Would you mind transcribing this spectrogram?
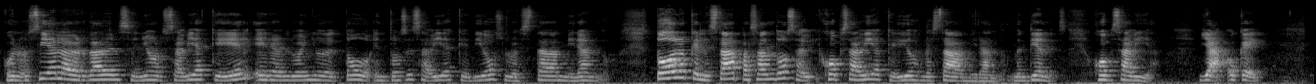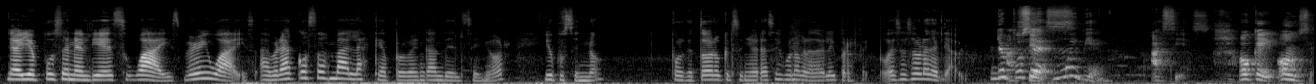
Conocía la verdad del Señor, sabía que Él era el dueño de todo, entonces sabía que Dios lo estaba mirando. Todo lo que le estaba pasando, Job sabía que Dios lo estaba mirando, ¿me entiendes? Job sabía. Ya, ok. Ya yo puse en el 10, wise, very wise. ¿Habrá cosas malas que provengan del Señor? Yo puse no, porque todo lo que el Señor hace es bueno, agradable y perfecto. Esa es obra del diablo. Yo Así puse es. muy bien. Así es. Ok, 11.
